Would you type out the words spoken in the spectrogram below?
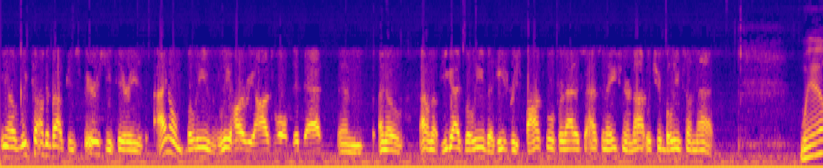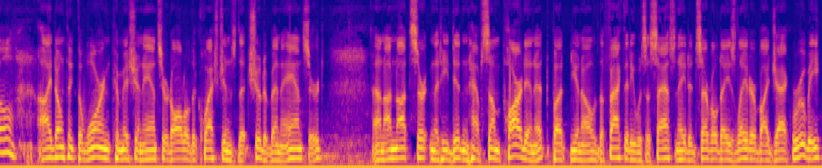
you know, we talk about conspiracy theories. I don't believe Lee Harvey Oswald did that. And I know, I don't know if you guys believe that he's responsible for that assassination or not. What's your beliefs on that? Well, I don't think the Warren Commission answered all of the questions that should have been answered and I'm not certain that he didn't have some part in it, but you know, the fact that he was assassinated several days later by Jack Ruby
